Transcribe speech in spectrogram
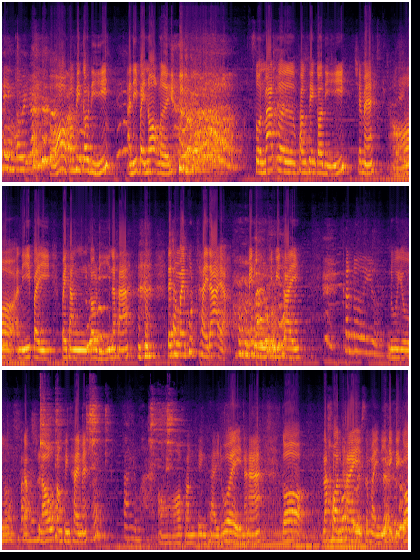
เพลงเกาหลีอ๋อฟังเพลงเกาหลี อันนี้ไปนอกเลย ส่วนมากคือฟังเพลงเกาหลีใช่ไหมอ๋อ อันนี้ไปไปทางเกาหลีนะคะ แต่ทำไมพูดไทยได้อะ ไม่ดูทีวีไทย ก็ดูอยู่ ดูอยู่ แล้วแล้วฟังเพลงไทยไหม ฟังอยู่ค่ะ อ๋อ ฟังเพลงไทยด้วยนะคะ ก็ละครไทยสมัยนี้เด็กๆก็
